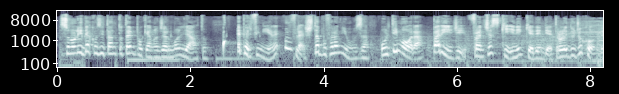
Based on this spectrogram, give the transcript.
Sono lì da così tanto tempo che hanno germogliato. E per finire, un flash da Bufala News. Ultima ora, Parigi. Franceschini chiede indietro le due gioconde.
